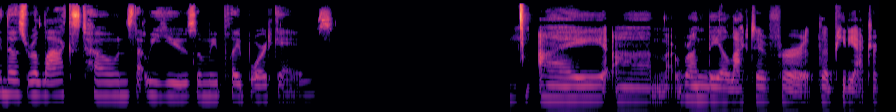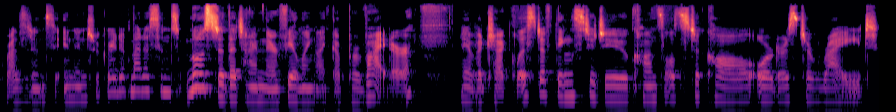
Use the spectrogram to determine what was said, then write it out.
in those relaxed tones that we use when we play board games. I um, run the elective for the pediatric residents in integrative medicine. Most of the time, they're feeling like a provider. I have a checklist of things to do, consults to call, orders to write,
